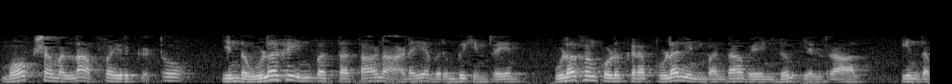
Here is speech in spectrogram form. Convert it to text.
மோட்சம் எல்லாம் அப்ப இருக்கட்டும். இந்த உலக இன்பத்தை தான் அடைய விரும்புகின்றேன். உலகம் கொடுக்கிற புலன் இன்பம் தான் வேண்டும் என்றால் இந்த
